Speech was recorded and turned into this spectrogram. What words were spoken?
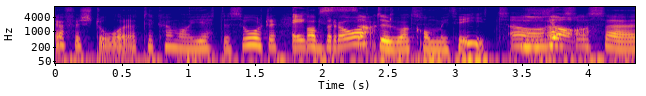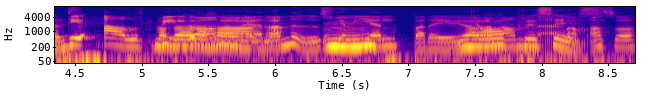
jag förstår att det kan vara jättesvårt. Vad bra att Exakt. du har kommit hit. Ja. Alltså, så här, Det är allt man Vill du behöver anmäla höra. nu? Ska vi hjälpa dig att göra Ja, en anmälan? precis. Alltså,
